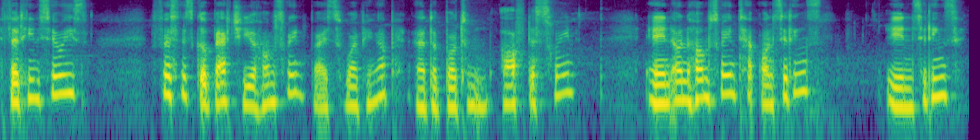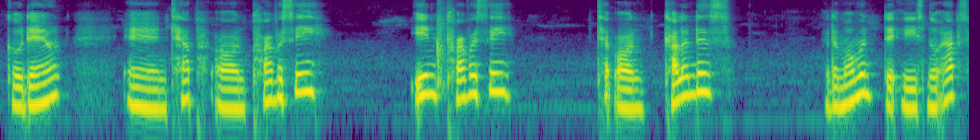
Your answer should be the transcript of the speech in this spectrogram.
13 series. First let's go back to your home screen by swiping up at the bottom of the screen and on the home screen tap on settings. In settings go down and tap on privacy. In privacy tap on calendars at the moment, there is no apps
